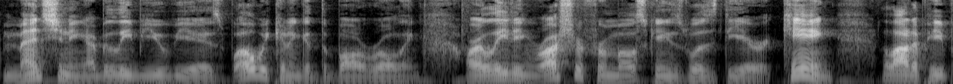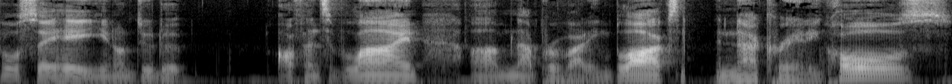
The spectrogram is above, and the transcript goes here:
mentioning, I believe UVA as well, we couldn't get the ball rolling. Our leading rusher for most games was D'Eriq King. A lot of people say, hey, you know, due to offensive line, um, not providing blocks, and not creating holes.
